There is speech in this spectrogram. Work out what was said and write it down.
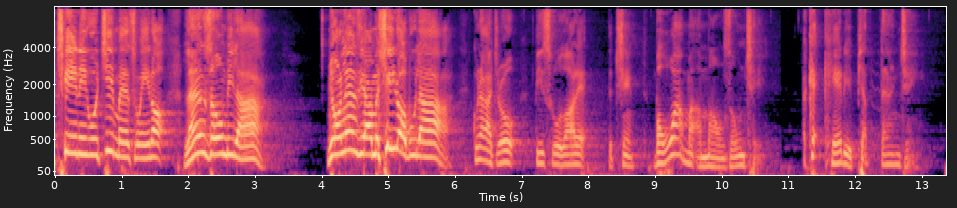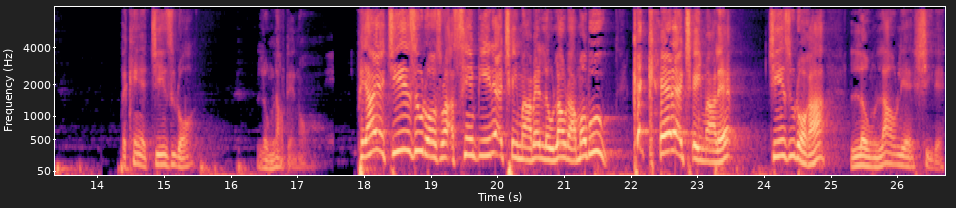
အခြေအနေကိုကြည့်မယ်ဆိုရင်တော့လမ်းဆုံးပြီလား မျောလင့်စရာမရှိတော့ဘူးလားခုနကကျွန်တော်ဒီဆိုသွားတဲ့တခြင်းဘဝမှာအမောင်ဆုံးချိန်အခက်ခဲတွေဖြတ်တန်းချိန်သခင်ရဲ့ကျေးဇူးတော်လုံလောက်တယ်နော်ဖခင်ရဲ့ကျေးဇူးတော်ဆိုတာအစဉ်ပြေတဲ့အချိန်မှာပဲလုံလောက်တာမဟုတ်ဘူးခက်ခဲတဲ့အချိန်မှာလည်းကျေးဇူးတော်ကလုံလောက်လျက်ရှိတယ်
